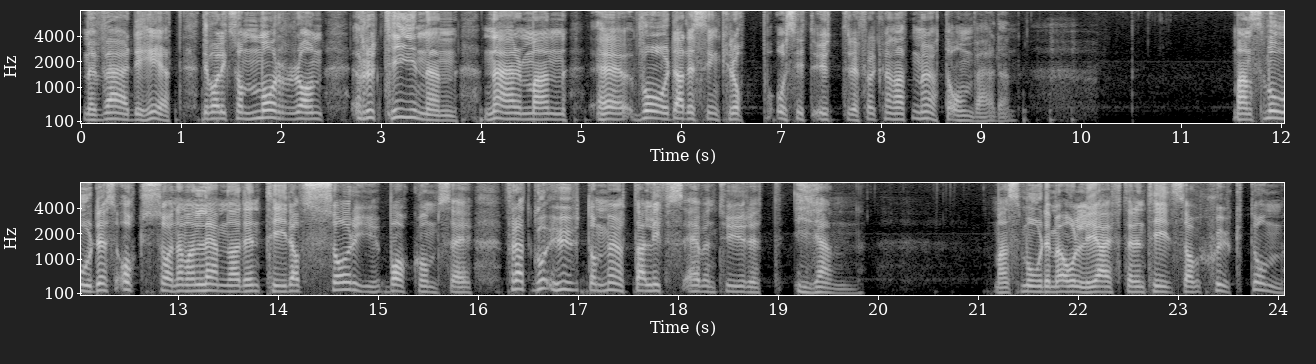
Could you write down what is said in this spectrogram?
med värdighet. Det var liksom morgonrutinen när man eh, vårdade sin kropp och sitt yttre för att kunna möta omvärlden. Man smordes också när man lämnade en tid av sorg bakom sig för att gå ut och möta livsäventyret igen. Man smorde med olja efter en tids av sjukdom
